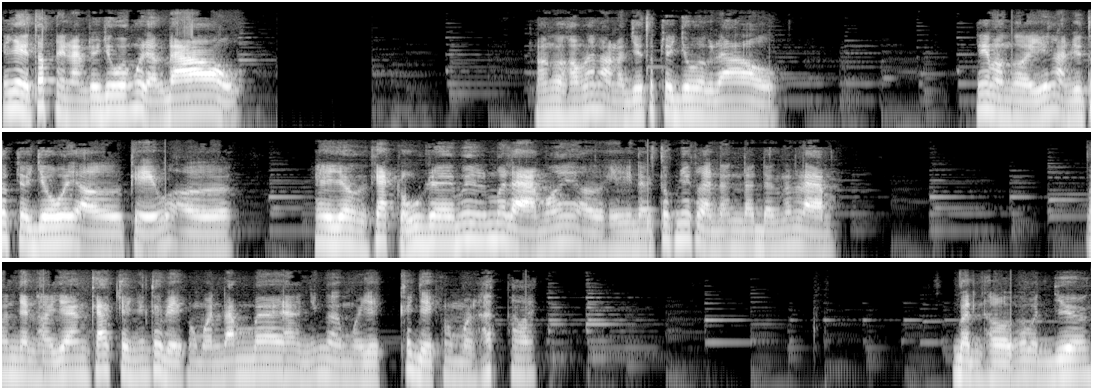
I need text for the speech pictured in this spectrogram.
cái youtube này làm cho vui không có được đâu. Mọi người không thể nào làm youtube cho vui được đâu. Nếu mọi người chỉ làm youtube cho vui ờ kiểu ờ hay do người khác rủ rê mới mới làm mới ờ thì tốt nhất là nên, nên đừng nên làm. Nên dành thời gian khác cho những cái việc mà mình đam mê hay những người mà việc cái việc mà mình thích thôi. Bình thường ở bình dương.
